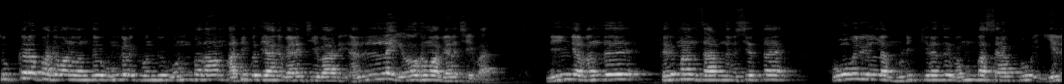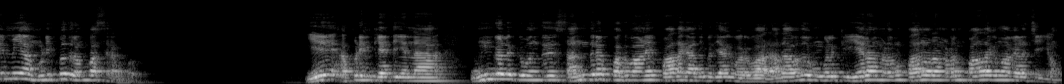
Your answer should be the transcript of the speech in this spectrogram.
சுக்கிர பகவான் வந்து உங்களுக்கு வந்து ஒன்பதாம் அதிபதியாக வேலை செய்வார். நல்ல யோகமா வேலை செய்வார். நீங்கள் வந்து திருமணம் சார்ந்த விஷயத்த கோவில்களில் முடிக்கிறது ரொம்ப சிறப்பு. எளிமையா முடிப்பது ரொம்ப சிறப்பு. ஏன் அப்படின்னு கேட்டீங்கன்னா உங்களுக்கு வந்து சந்திர பகவானே பாதகாதிபதியாக வருவார். அதாவது உங்களுக்கு ஏழாம் இடமும் பதினோராம் இடம் பாதகமா வேலை செய்யும்.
